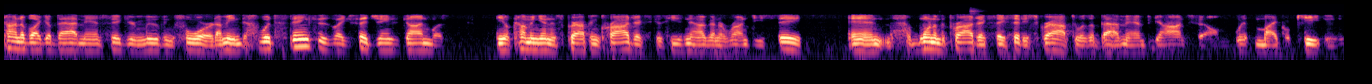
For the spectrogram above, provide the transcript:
kind of like a Batman figure moving forward. I mean, what stinks is, like I said, James Gunn was, you know, coming in and scrapping projects because he's now going to run DC. And one of the projects they said he scrapped was a Batman Beyond film with Michael Keaton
